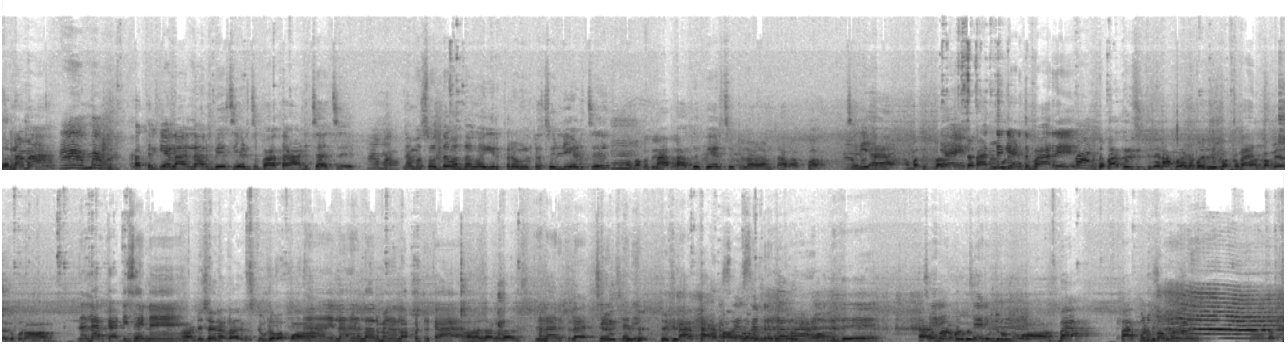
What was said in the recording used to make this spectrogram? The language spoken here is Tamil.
சொன்னாமா? பத்திரிக்கையெல்லாம் எல்லாரும் பேசி அடிச்சு பார்த்தா அடிச்சாச்சு. நம்ம சொந்த வந்தவங்க இருக்கிறவங்கள்ட்ட சொல்லி அடிச்சு பாப்பாவுக்கு பேர் சுட்டுல வளர்ந்தா வைப்போம் சரியா? பத்திரிக்கை. எடுத்து பாரு. நல்லா இருக்கா டிசைனு? டிசைன் நல்லா இருக்கு. உள்ள பார்ப்போம் எல்லாம் எல்லாருமே நல்லா பட்டிருக்கா? நல்லா இருக்கு. sister. நல்லா இருக்குல்ல? சரி சரி, பாப்பா அழுகுது. சரி, சரி. வா வா கொடுப்போம்.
